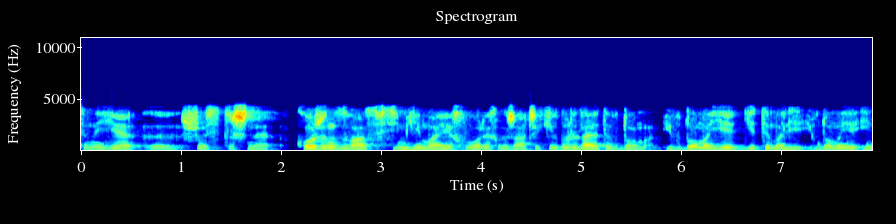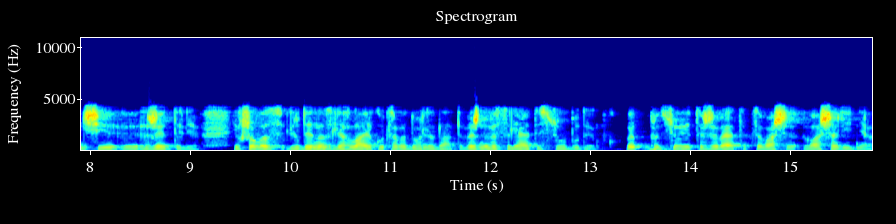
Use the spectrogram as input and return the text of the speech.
це не є е, щось страшне. Кожен з вас в сім'ї має хворих лежачих, яких доглядаєте вдома. І вдома є діти малі, і вдома є інші е, жителі. Якщо у вас людина злягла, яку треба доглядати, ви ж не виселяєтесь з цього будинку. Ви працюєте, живете, це ваша, ваша рідня.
